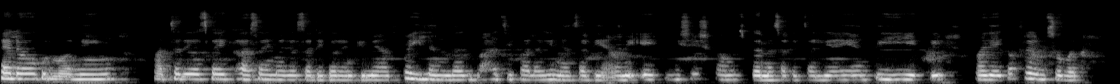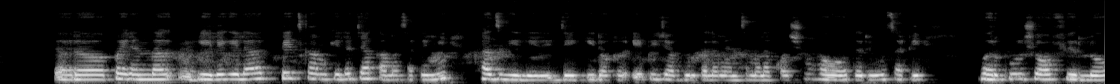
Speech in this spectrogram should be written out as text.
हॅलो गुड मॉर्निंग आजचा दिवस काही खास आहे माझ्यासाठी कारण की मी आज पहिल्यांदाच भाजीपाला घेण्यासाठी आणि एक विशेष काम करण्यासाठी चालली आहे आणि तीही एकटी माझ्या एका फ्रेंडसोबत तर पहिल्यांदा गेले गेल्या तेच काम केलं ज्या कामासाठी मी खास गेले जे की डॉक्टर ए पी जे अब्दुल कलाम यांचं मला कॉस्ट्युम हवं होतं रिव्ह्यूसाठी भरपूर शॉप फिरलो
